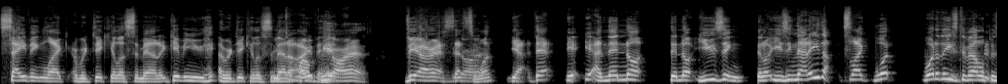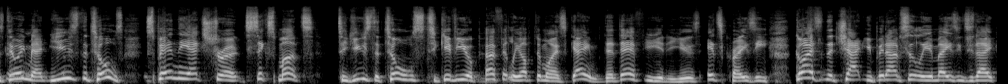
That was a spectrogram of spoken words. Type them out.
saving like a ridiculous amount of giving you a ridiculous amount of overhead. VRS. VRS, that's the one. Yeah, that yeah, yeah, and they're not they're not using they're not using that either. It's like what what are these developers doing, man? Use the tools. Spend the extra six months to use the tools to give you a perfectly optimized game. They're there for you to use. It's crazy. Guys in the chat, you've been absolutely amazing today.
